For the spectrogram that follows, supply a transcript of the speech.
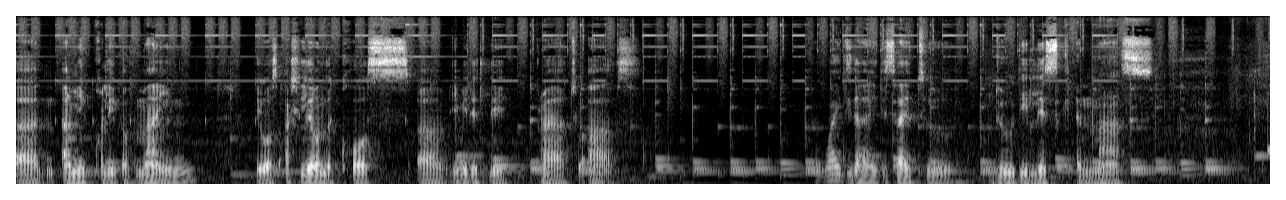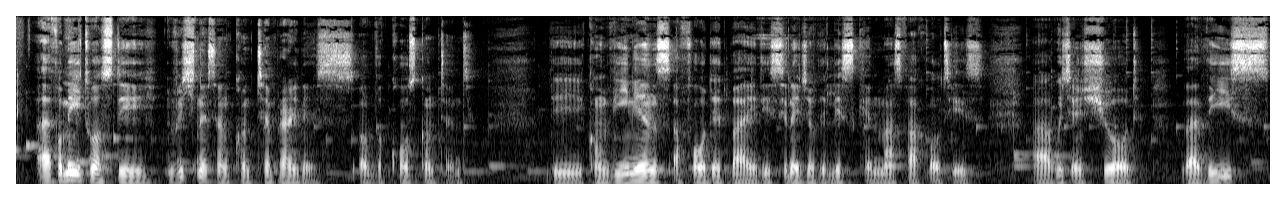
an army colleague of mine. He was actually on the course uh, immediately prior to ours. Why did I decide to do the LISC and MAS? Uh, for me, it was the richness and contemporariness of the course content, the convenience afforded by the synergy of the LISC and MAS faculties, uh, which ensured that these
